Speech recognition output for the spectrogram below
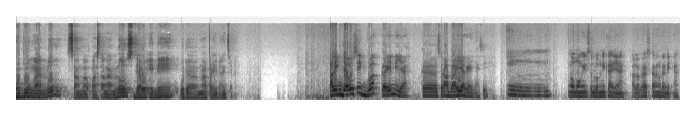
hubungan lu sama pasangan lu sejauh ini udah ngapain aja? Paling jauh sih gue ke ini ya, ke Surabaya kayaknya sih. Hmm, ngomongin sebelum nikah ya. Kalau gue sekarang udah nikah.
